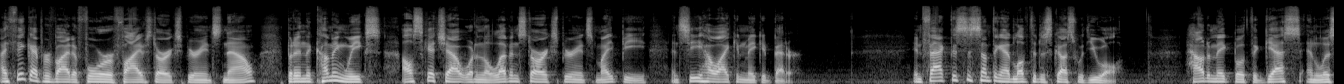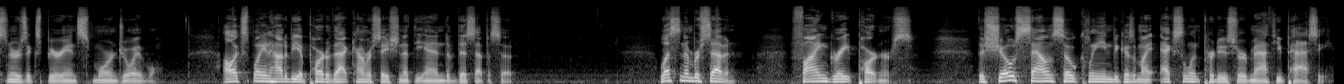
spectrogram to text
I think I provide a four or five star experience now, but in the coming weeks, I'll sketch out what an 11 star experience might be and see how I can make it better. In fact, this is something I'd love to discuss with you all how to make both the guests and listeners' experience more enjoyable. I'll explain how to be a part of that conversation at the end of this episode. Lesson number seven find great partners. The show sounds so clean because of my excellent producer, Matthew Passy.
